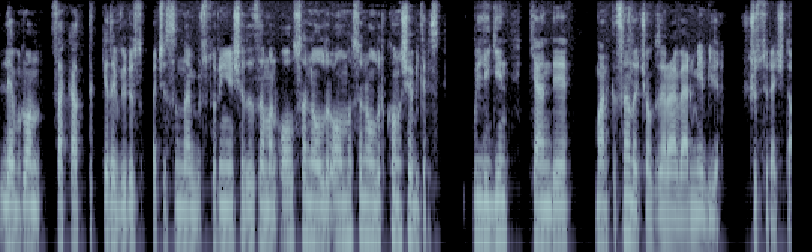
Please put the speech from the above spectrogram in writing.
LeBron sakatlık ya da virüs açısından bir sorun yaşadığı zaman olsa ne olur, olmasa ne olur konuşabiliriz. Bu ligin kendi markasına da çok zarar vermeyebilir şu süreçte.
